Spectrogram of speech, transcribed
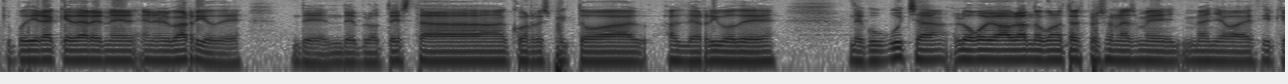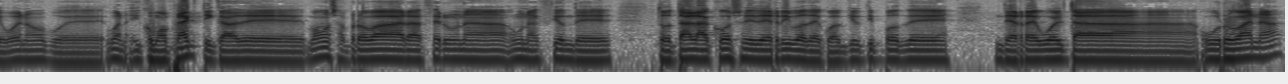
que pudiera quedar en el, en el barrio de, protesta con respecto al derribo de, de Cucucha. Luego yo hablando con otras personas me, han llegado a decir que bueno, pues bueno, y como práctica de vamos a probar a hacer una, una acción de total acoso y derribo de cualquier tipo de, de revuelta urbana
